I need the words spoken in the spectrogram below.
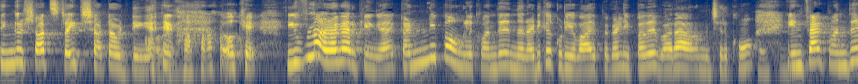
சிங்கிள் ஷாட் ஸ்ட்ரைட் ஷாட்டா விட்டீங்க. ஓகே இவ்வளோ அழகா இருக்கீங்க. கண்டிப்பா உங்களுக்கு வந்து இந்த நடிக்கக்கூடிய வாய்ப்புகள் இப்பவே வர ஆரம்பிச்சிருக்கும். இன்ஃபேக்ட் வந்து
